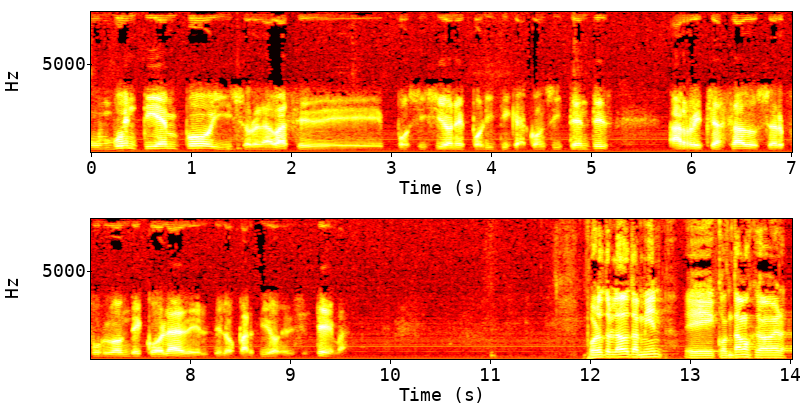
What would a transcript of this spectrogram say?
un buen tiempo y sobre la base de posiciones políticas consistentes ha rechazado ser furgón de cola de, los partidos del sistema. Por otro lado, también eh, contamos que va a haber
